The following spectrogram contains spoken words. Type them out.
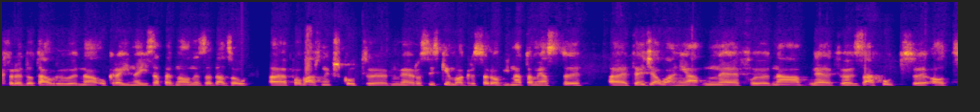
które dotarły na Ukrainę i zapewne one zadadzą poważnych szkód rosyjskiemu agresorowi. Natomiast te działania na zachód od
